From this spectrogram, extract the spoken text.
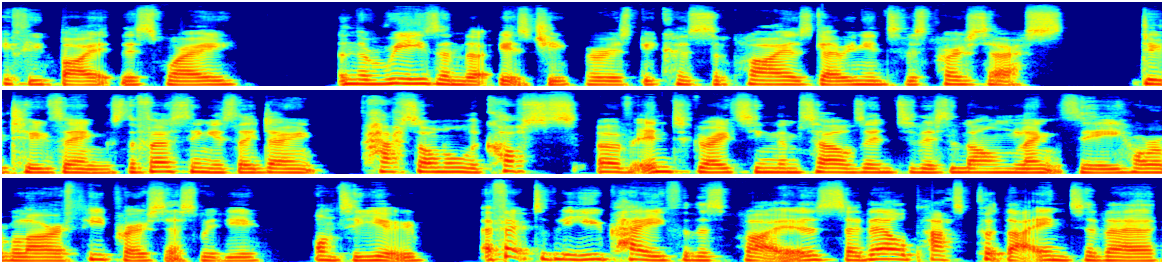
if you buy it this way. And the reason that it's cheaper is because suppliers going into this process do two things. The first thing is they don't pass on all the costs of integrating themselves into this long, lengthy, horrible RFP process with you onto you. Effectively, you pay for the suppliers. So they'll pass, put that into their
